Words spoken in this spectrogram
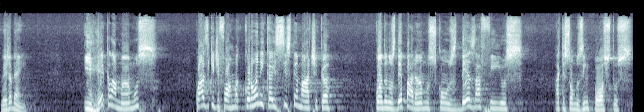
veja bem, e reclamamos quase que de forma crônica e sistemática quando nos deparamos com os desafios a que somos impostos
